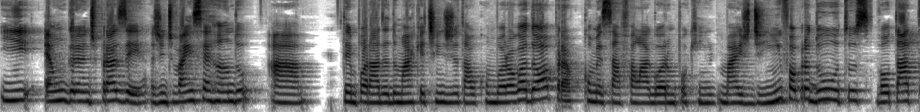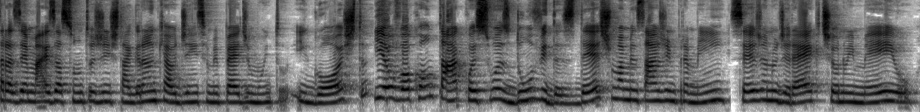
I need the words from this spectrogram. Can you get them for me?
e é um grande prazer. A gente vai encerrando a temporada do marketing digital com Borogodó para começar a falar agora um pouquinho mais de infoprodutos, voltar a trazer mais assuntos de Instagram que a audiência me pede muito e gosta. E eu vou contar com as suas dúvidas. Deixe uma mensagem para mim, seja no direct ou no e-mail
